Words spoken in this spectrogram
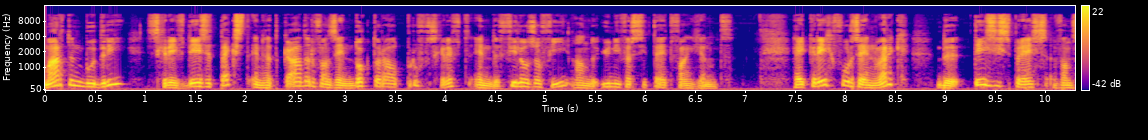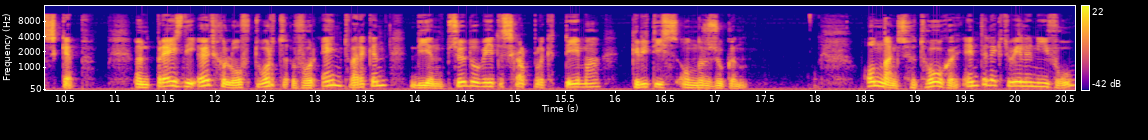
Maarten Boudry schreef deze tekst in het kader van zijn doctoraal proefschrift in de filosofie aan de Universiteit van Gent. Hij kreeg voor zijn werk de Thesisprijs van Skep, een prijs die uitgeloofd wordt voor eindwerken die een pseudowetenschappelijk thema kritisch onderzoeken. Ondanks het hoge intellectuele niveau,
